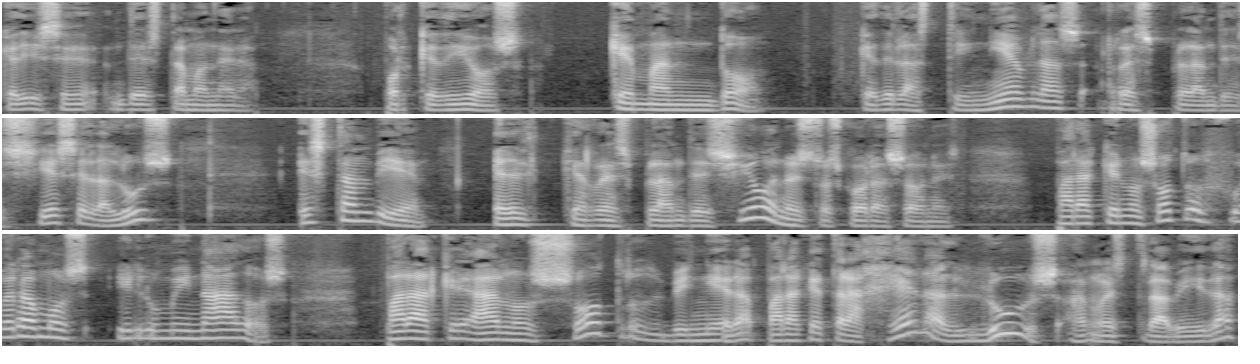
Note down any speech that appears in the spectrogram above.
que dice de esta manera, porque Dios que mandó que de las tinieblas resplandeciese la luz, es también el que resplandeció en nuestros corazones para que nosotros fuéramos iluminados, para que a nosotros viniera, para que trajera luz a nuestra vida,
